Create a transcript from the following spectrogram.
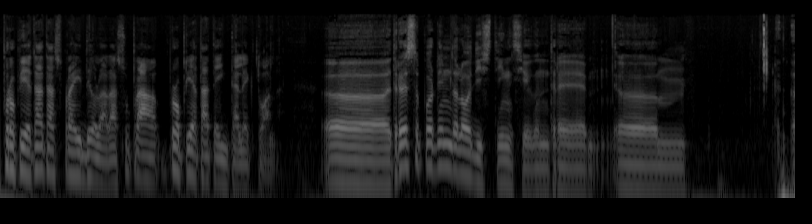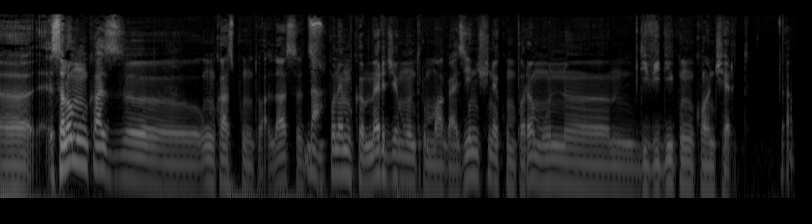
proprietate asupra ideilor, asupra proprietatea intelectuală? Uh, trebuie să pornim de la o distinție între uh, Uh, să luăm un caz, uh, un caz punctual, da? Să da. spunem că mergem într-un magazin și ne cumpărăm un uh, DVD cu un concert. Da?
